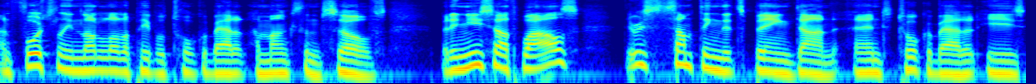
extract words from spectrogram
Unfortunately, not a lot of people talk about it amongst themselves. But in New South Wales, there is something that's being done, and to talk about it is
